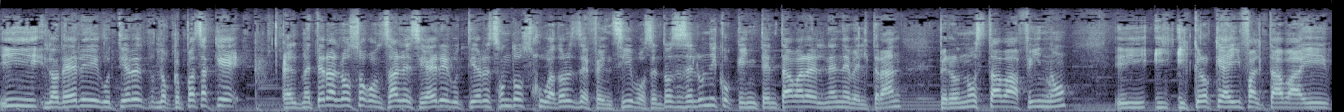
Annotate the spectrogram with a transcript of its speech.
Y lo de Eric Gutiérrez, pues, lo que pasa que el meter al Oso González y a Eric Gutiérrez son dos jugadores defensivos. Entonces el único que intentaba era el Nene Beltrán, pero no estaba fino. Y, y- y creo que ahí faltaba ahí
